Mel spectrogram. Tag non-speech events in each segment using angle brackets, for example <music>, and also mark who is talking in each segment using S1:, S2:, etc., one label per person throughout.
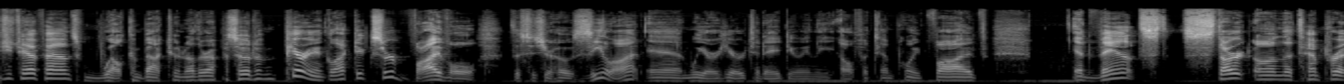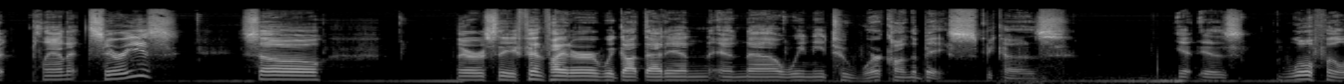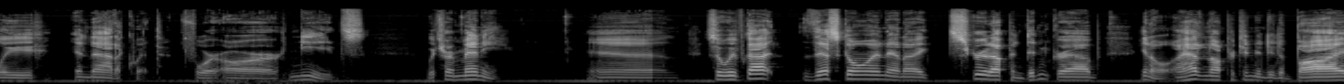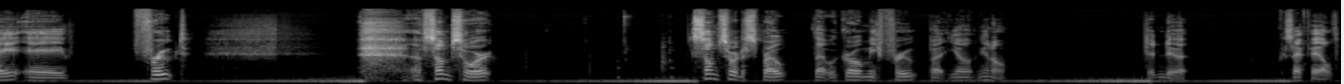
S1: GTI fans, welcome back to another episode of Empyrion Galactic Survival. This is your host Zealot, and we are here today doing the Alpha 10.5 Advanced Start on the Temperate Planet series. So there's the Fin Fighter, we got that in, and now we need to work on the base because it is woefully inadequate for our needs, which are many. And so we've got this going, and I screwed up and didn't grab. You know, I had an opportunity to buy a fruit <sighs> of some sort, some sort of sprout that would grow me fruit, but you know, you know, didn't do it because I failed.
